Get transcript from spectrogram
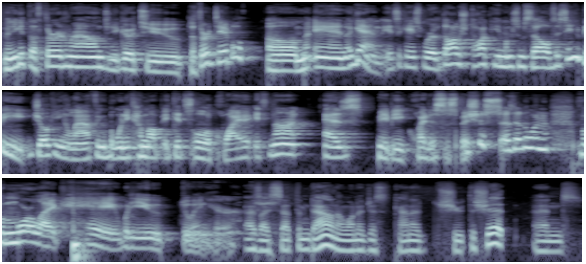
Then you get the third round and you go to the third table. Um, and again, it's a case where the dogs are talking amongst themselves. They seem to be joking and laughing, but when you come up, it gets a little quiet. It's not as maybe quite as suspicious as the other one, but more like, hey, what are you doing here? As I set them down, I want to just kind of shoot the shit and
